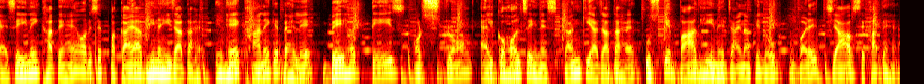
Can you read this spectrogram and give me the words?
ऐसे ही नहीं खाते हैं और इसे पकाया भी नहीं जाता है। इन्हें खाने के पहले बेहद तेज और स्ट्रॉन्ग एल्कोहल से इन्हें स्टन किया जाता है। उसके बाद ही इन्हें चाइना के लोग बड़े चाव से खाते हैं।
